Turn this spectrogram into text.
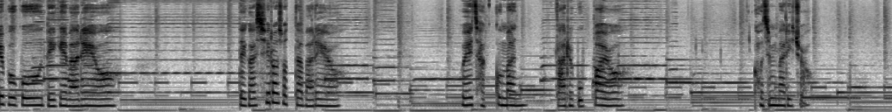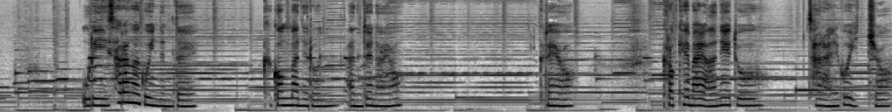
눈을 보고 내게 말해요. 내가 싫어졌다 말해요. 왜 자꾸만 나를 못 봐요? 거짓말이죠. 우리 사랑하고 있는데 그것만으론 안 되나요? 그래요. 그렇게 말 안 해도 잘 알고 있죠.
